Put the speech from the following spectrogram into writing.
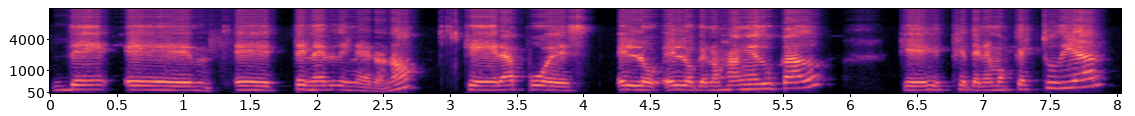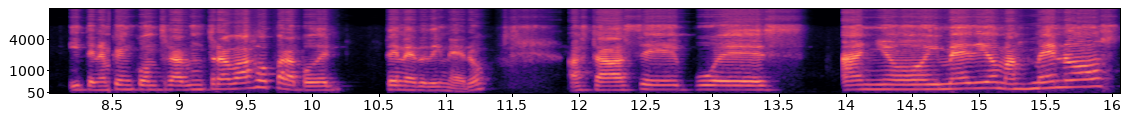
de eh, eh, tener dinero, ¿no? Que era pues en lo, en lo que nos han educado, que, que tenemos que estudiar y tenemos que encontrar un trabajo para poder tener dinero. Hasta hace pues año y medio más o menos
